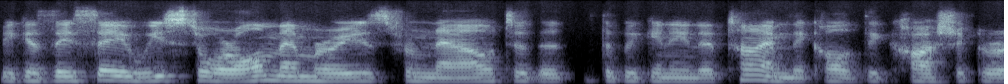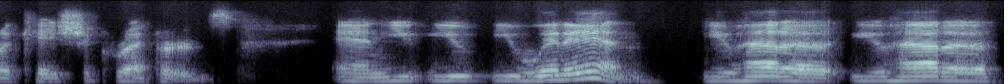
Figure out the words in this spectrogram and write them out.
because they say we store all memories from now to the, the beginning of time. They call it the Akashic or Akashic records. And you you you went in, you had a you had a,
